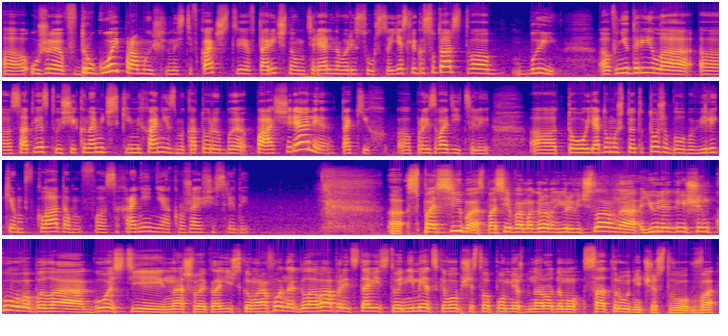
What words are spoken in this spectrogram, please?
э, уже в другой промышленности в качестве вторичного материального ресурса. Если государство бы внедрило соответствующие экономические механизмы, которые бы поощряли таких производителей, то я думаю, что это тоже было бы великим вкладом в сохранение окружающей среды. А, спасибо, спасибо вам огромное, Юлия Вячеславовна. Юлия Грищенкова была гостьей нашего экологического марафона, глава представительства немецкого общества по международному сотрудничеству в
